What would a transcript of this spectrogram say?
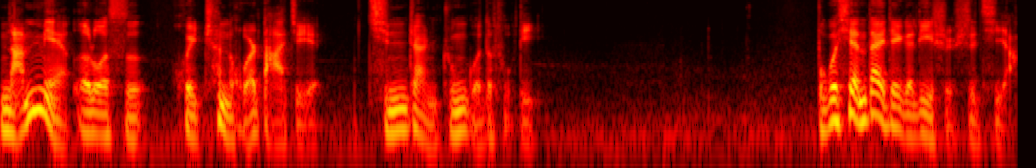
难免俄罗斯会趁火打劫，侵占中国的土地。不过，现在这个历史时期啊，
